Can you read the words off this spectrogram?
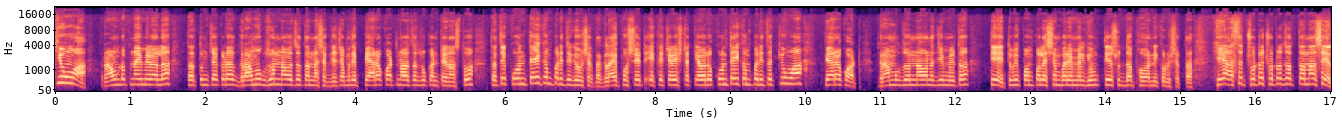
किंवा राऊंड अप नाही मिळालं तर तुमच्याकडं ग्रामोक्झोन नावाचं तणनाशक ज्याच्यामध्ये पॅराकॉट नावाचा जो कंटेन असतो तर ते कोणत्याही कंपनीचं घेऊ शकता. ग्लायफोसेट एकेचाळीस टक्केवालं कोणत्याही कंपनीचं किंवा पॅराकॉट ग्रामक झोन नावानं जे मिळतं ते तुम्ही पंपाला शंभर एम एल घेऊन ते सुद्धा फवारणी करू शकता. हे असं छोटं छोटं जर तण असेल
